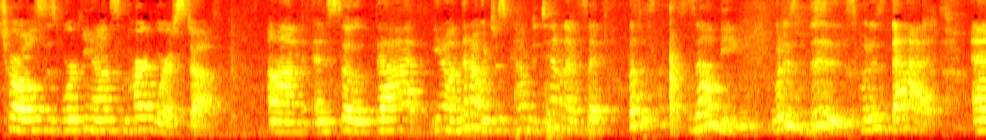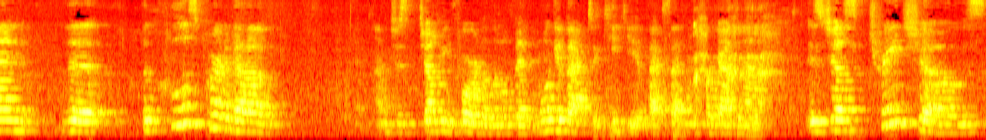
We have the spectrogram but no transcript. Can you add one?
Charles is working on some hardware stuff. Um, and so that, you know, and then I would just come to Tim and I'd say, what the fuck does that mean? What is this? What is that? And the, the coolest part about, I'm just jumping forward a little bit, and we'll get back to Kiki effects, I haven't forgotten that, is just trade shows.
